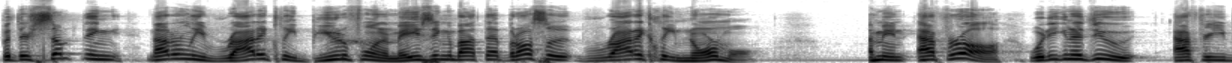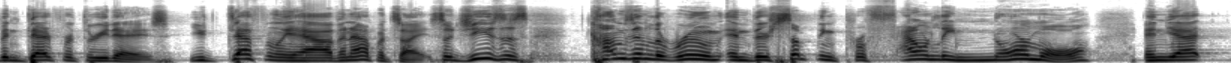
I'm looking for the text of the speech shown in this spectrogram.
But there's something not only radically beautiful and amazing about that, but also radically normal. I mean, after all, what are you going to do after you've been dead for three days. You definitely have an appetite. So Jesus comes into the room, and there's something profoundly normal and yet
